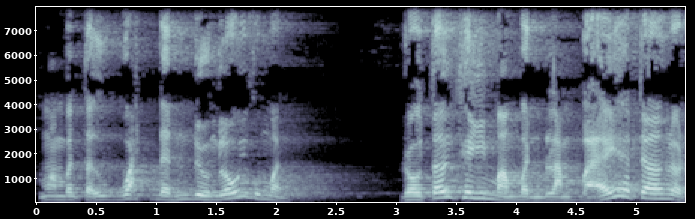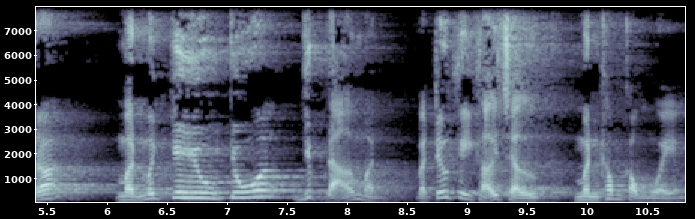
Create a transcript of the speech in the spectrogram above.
mà mình tự hoạch định đường lối của mình rồi tới khi mà mình làm bể hết trơn rồi đó, mình mới kêu chúa giúp đỡ mình. Và trước khi khởi sự, mình không cầu nguyện.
